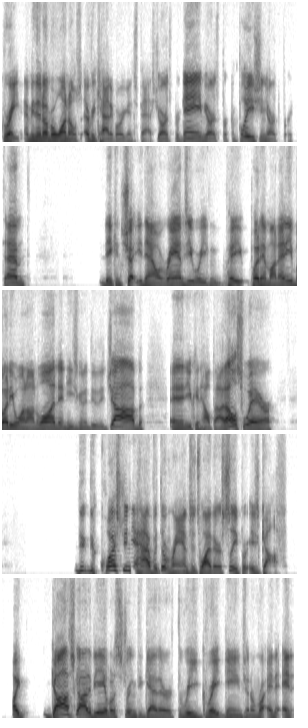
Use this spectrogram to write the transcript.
Great. I mean, they're number one almost every category against pass yards per game, yards per completion, yards per attempt. They can shut you down with Ramsey where you can pay, put him on anybody one on one and he's going to do the job. And then you can help out elsewhere. The, the question you have with the Rams, it's why they're a sleeper, is Goff. Like Goff's got to be able to string together three great games in a ru- and and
